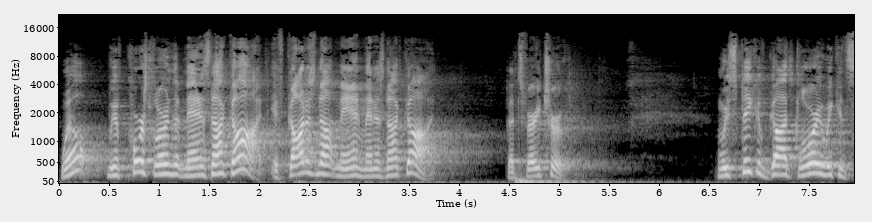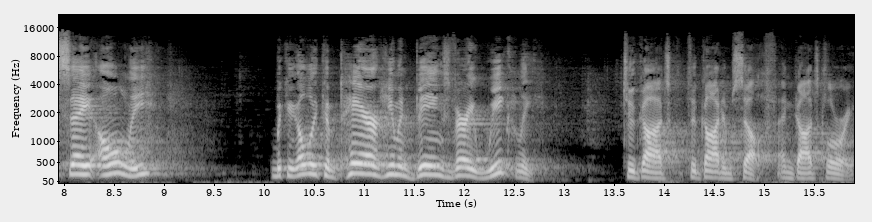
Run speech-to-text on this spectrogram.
Well, we of course learn that man is not God. If God is not man, man is not God. That's very true. When we speak of God's glory, we can say only, we can only compare human beings very weakly to God's, to God himself and God's glory.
